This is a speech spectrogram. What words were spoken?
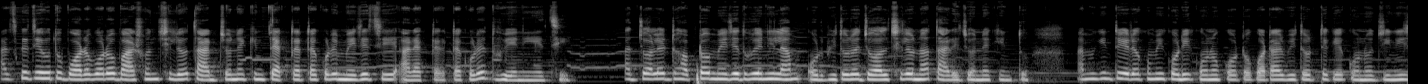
আজকে যেহেতু বড় বড় বাসন ছিল, তার জন্য কিন্তু একটা একটা করে মেজেছি আর একটা একটা করে ধুয়ে নিয়েছি। আর জলের ঢপটাও মেজে ধুয়ে নিলাম। ওর ভিতরে জল ছিল না, তারই জন্যে কিন্তু। আমি কিন্তু এরকমই করি, কোনো কোটো কটার ভিতর থেকে কোনো জিনিস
